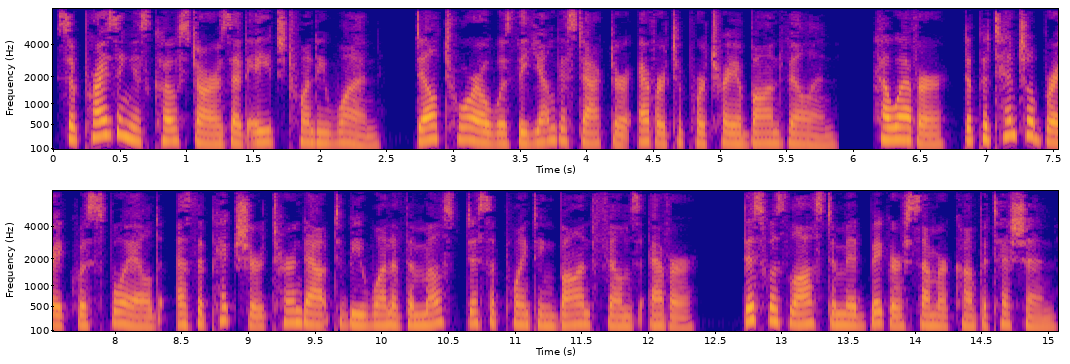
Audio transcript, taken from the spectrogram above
Surprising his co-stars at age 21, Del Toro was the youngest actor ever to portray a Bond villain. However, the potential break was spoiled as the picture turned out to be one of the most disappointing Bond films ever. This was lost amid bigger summer competition.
